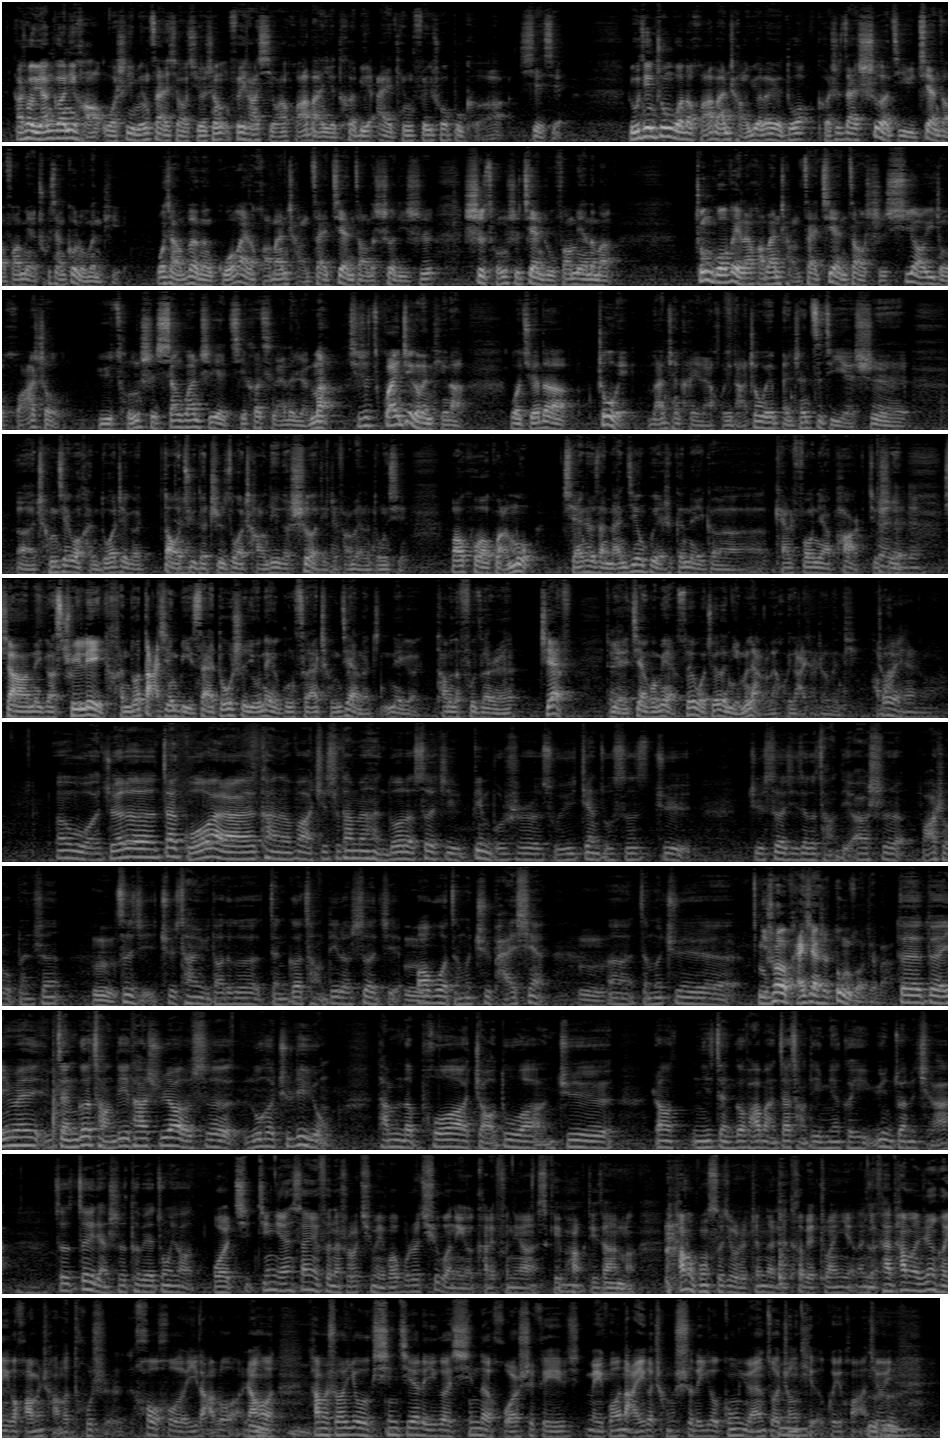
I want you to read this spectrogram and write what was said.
他说：“袁哥你好，我是一名在校学生，非常喜欢滑板，也特别爱听《非说不可》，谢谢。如今中国的滑板厂越来越多，可是，在设计与建造方面出现各种问题。我想问问，国外的滑板厂在建造的设计师是从事建筑方面的吗？中国未来滑板厂在建造时需要一种滑手与从事相关职业结合起来的人吗？其实关于这个问题呢，我觉得周伟完全可以来回答。周伟本身自己也是，呃，承接过很多这个道具的制作、场地的设计这方面的东西，包括管木。前一阵在南京不也是跟那个 California Park，就是像那个 Street League 很多大型比赛都是由那个公司来承建的，那个他们的负责人 Jeff 也见过面，所以我觉得你们两个来回答一下这个问题，好吧？周伟？先生，嗯，我觉得在国外来看的话，其实他们很多的设计并不是属于建筑师去去设计这个场地，而是滑手本身，嗯，自己去参与到这个整个场地的设计，包括怎么去排线，嗯，呃，怎么去你说的排线是动作对吧？对对对，因为整个场地它需要的是如何去利用他们的坡啊、角度啊，去让你整个滑板在场地里面可以运转的起来，这这一点是特别重要的。我今今年三月份的时候去美国，不是去过那个 California Skate Park Design 吗？他们公司就是真的是特别专业的。你看他们任何一个滑板场的图纸厚厚的一大摞，然后他们说又新接了一个新的活儿，是给美国哪一个城市的一个公园做整体的规划，就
